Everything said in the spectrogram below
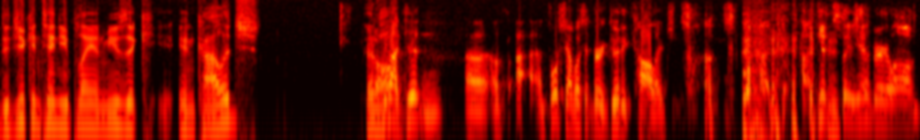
Did you continue playing music in college at all? I didn't. Uh, unfortunately, I wasn't very good at college, so, I, I, didn't stay in very long.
